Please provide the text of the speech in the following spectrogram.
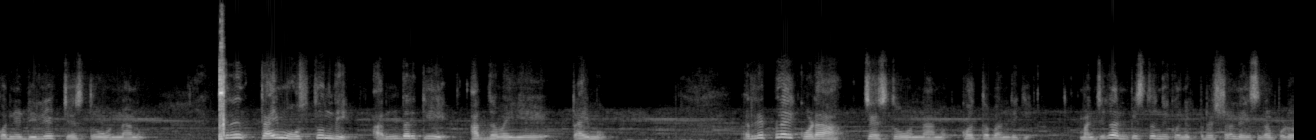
కొన్ని డిలీట్ చేస్తూ ఉన్నాను. టైం వస్తుంది అందరికీ అర్థమయ్యే టైము. రిప్లై కూడా చేస్తూ ఉన్నాను కొంతమందికి. మంచిగా అనిపిస్తుంది కొన్ని ప్రశ్నలు వేసినప్పుడు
